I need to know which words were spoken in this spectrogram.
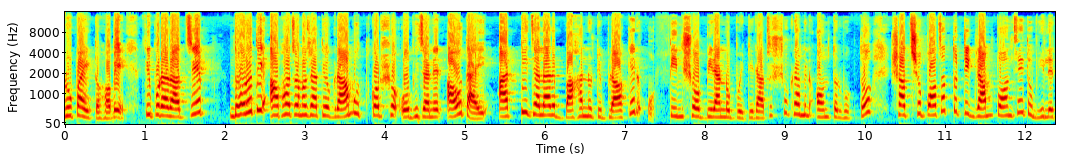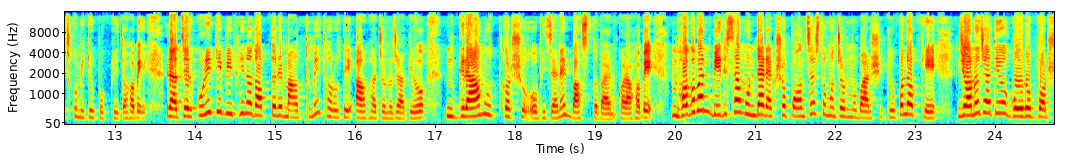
রূপায়িত হবে। ত্রিপুরা রাজ্যে ধরতি আভা জনজাতীয় গ্রাম উৎকর্ষ অভিযানের আওতায় আটটি জেলার বাহান্নটি ব্লকের তিনশো বিরানব্বইটি রাজস্ব গ্রামের অন্তর্ভুক্ত সাতশো পঁচাত্তরটি গ্রাম পঞ্চায়েত ও ভিলেজ কমিটি উপকৃত হবে। রাজ্যের কুড়িটি বিভিন্ন দপ্তরের মাধ্যমে ধরতি আভা জনজাতীয় গ্রাম উৎকর্ষ অভিযানের বাস্তবায়ন করা হবে। ভগবান বিরসা মুন্ডার একশো পঞ্চাশতম জন্মবার্ষিকী উপলক্ষে জনজাতীয় গৌরব বর্ষ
